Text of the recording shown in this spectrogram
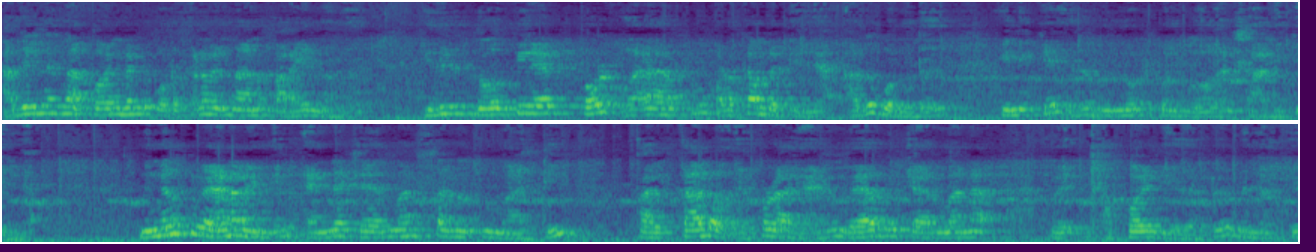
അതിൽ നിന്ന് അപ്പോയിന്റ്മെന്റ് കൊടുക്കണമെന്നാണ് പറയുന്നത്. ഇത് നോക്കിയപ്പോൾ ഒരാൾക്കും കൊടുക്കാൻ പറ്റില്ല. അതുകൊണ്ട് എനിക്ക് ഇത് മുന്നോട്ട് കൊണ്ടുപോകാൻ സാധിക്കില്ല. നിങ്ങൾക്ക് വേണമെങ്കിൽ എന്നെ ചെയർമാൻ സ്ഥാനത്ത് മാറ്റി തൽക്കാലം എപ്പോഴായാലും വേറൊരു ചെയർമാനെ അപ്പോയിന്റ് ചെയ്തിട്ട് നിങ്ങൾക്ക്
